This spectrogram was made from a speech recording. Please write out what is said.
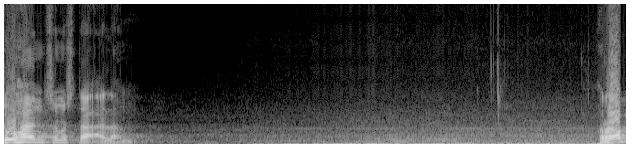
Tuhan semesta alam. Rob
